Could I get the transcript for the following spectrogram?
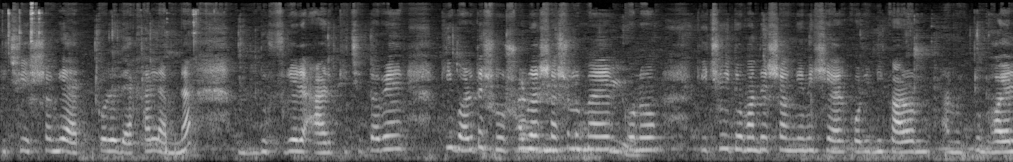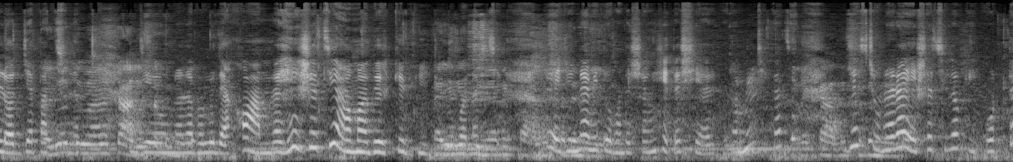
কিছু এর সঙ্গে অ্যাড করে দেখালাম না। দুপুরের আর কিছু, তবে কি বলতো, শ্বশুর আর শাশুড়ি মায়ের কোনো কিছুই তোমাদের সঙ্গে আমি শেয়ার করিনি, কারণ আমি একটু ভয়ে লজ্জা পাচ্ছিলাম যে ওনারা বলল, দেখো আমরা এসেছি, আমাদেরকে ভিডিও বানাচ্ছে। তো এই জন্য আমি তোমাদের সঙ্গে সেটা শেয়ার করলাম ঠিক আছে? জাস্ট ওনারা এসেছিল কী করতে,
